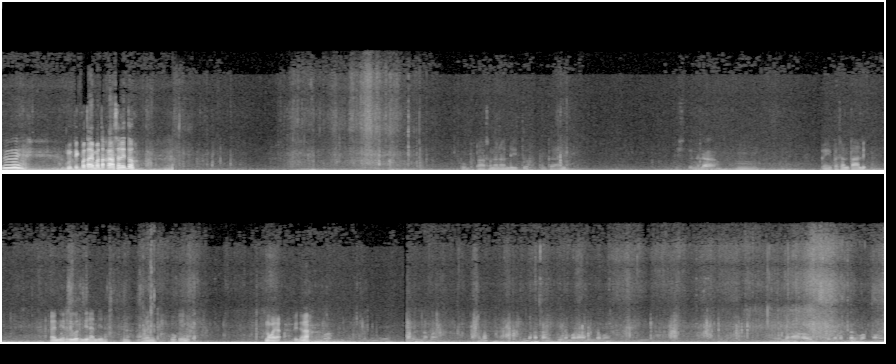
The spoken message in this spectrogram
Uy. Muntik pa tayo matakasan ito. Puputasan na lang dito. Pagka ano. gusto nila. Hmm. May pasantali. Ay, hindi na siguro. Hindi na, hindi na. Hindi na. Okay na. Okay na. Ano kaya? Pwede na. Nakatangki na maraming naman. Eh, Nakakaubos ka na ng dalawang kahon.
